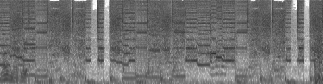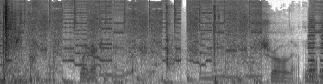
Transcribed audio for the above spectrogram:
I have no idea. My reaction time. Troll level. No, no, no.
